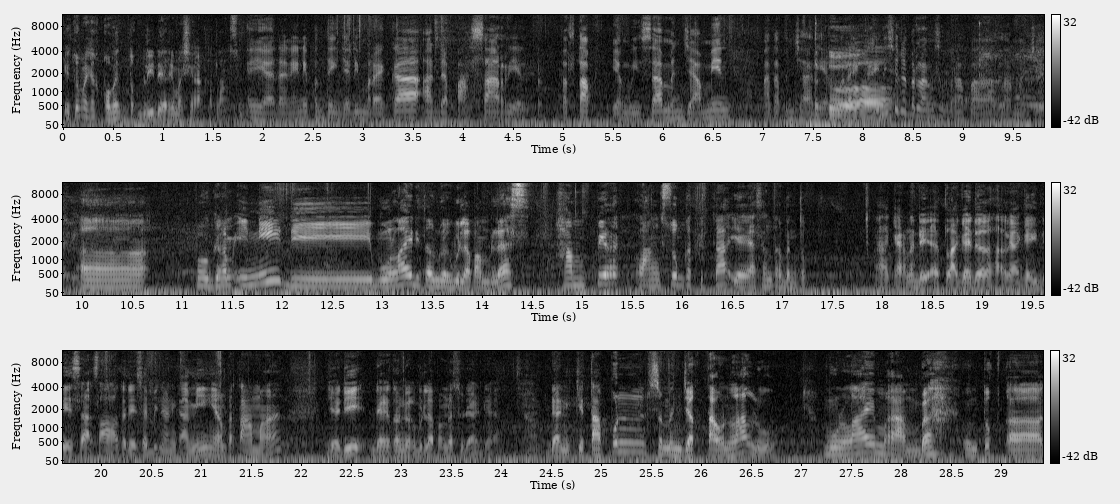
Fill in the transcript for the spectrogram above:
itu mereka komit untuk beli dari masyarakat langsung. Iya, dan ini penting. Jadi mereka ada pasar ya tetap yang bisa menjamin mata pencarian Betul. mereka. Ini sudah berlangsung berapa lama, Jerry? Eh, program ini dimulai di tahun 2018 hampir langsung ketika yayasan terbentuk. Nah, karena de- Telaga adalah Telaga desa salah satu desa binaan kami yang pertama. Jadi dari tahun 2018 sudah ada. Dan kita pun semenjak tahun lalu mulai merambah untuk eh,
